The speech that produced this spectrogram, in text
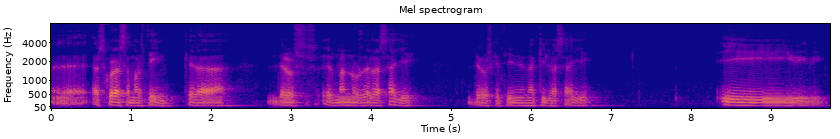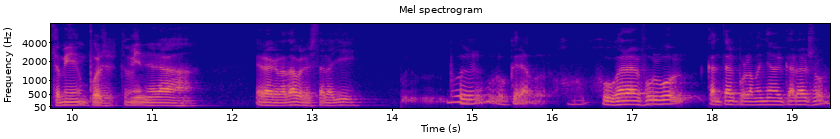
eh, la escuela San Martín, que era de los hermanos de la Salle, de los que tienen aquí la Salle. Y también, pues, también era, era agradable estar allí pues lo que era jugar al fútbol, cantar por la mañana el cara al sol,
